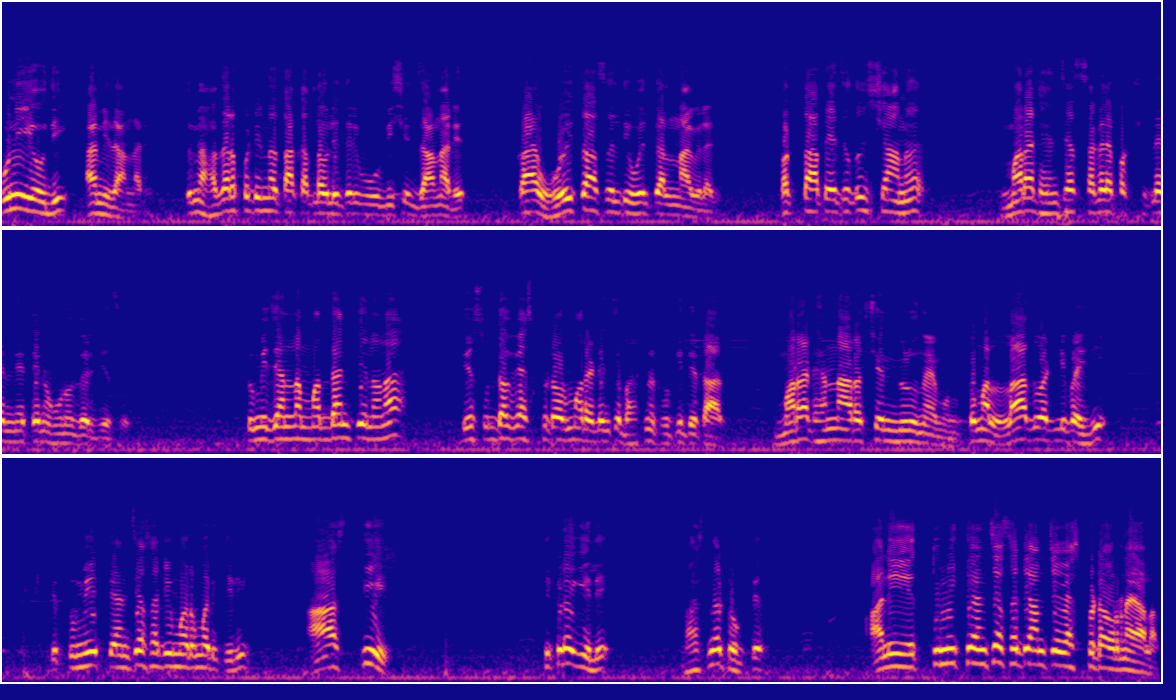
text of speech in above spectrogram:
कुणी येऊ दे आम्ही जाणार आहे. तुम्ही हजार पटीनं ताकद लावली तरी ओबीसी जाणार आहेत. काय व्हायचं असेल ते होईल त्याला नावे लागेल. फक्त आता याच्यातून शहाणं मराठ्यांच्या सगळ्या पक्षातल्या नेत्याने होणं गरजेचं आहे. तुम्ही ज्यांना मतदान केलं ना ते सुद्धा व्यासपीठावर मराठ्यांचे भाषणं ठोकीत येतात मराठ्यांना आरक्षण मिळू नये म्हणून. तुम्हाला लाज वाटली पाहिजे की तुम्ही त्यांच्यासाठी मरमर केली. आज ते तिकडे गेले भाषणं ठोकतात. आणि तुम्ही त्यांच्यासाठी आमच्या व्यासपीठावर नाही आलात.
